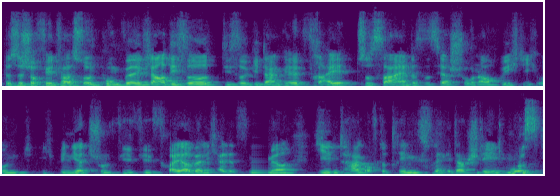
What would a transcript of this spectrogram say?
Das ist auf jeden Fall so ein Punkt, weil klar, dieser, dieser Gedanke, frei zu sein, das ist ja schon auch wichtig und ich bin jetzt schon viel, viel freier, weil ich halt jetzt nicht mehr jeden Tag auf der Trainingsfläche da stehen muss,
